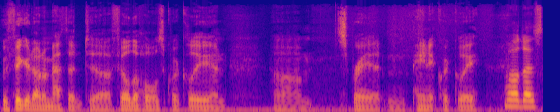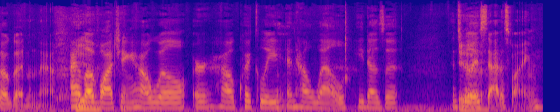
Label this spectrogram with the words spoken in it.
we figured out a method to fill the holes quickly and um, spray it and paint it quickly. Will does so good in that. I Yeah. love watching how Will or how quickly and how well he does it. It's Yeah. really satisfying.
